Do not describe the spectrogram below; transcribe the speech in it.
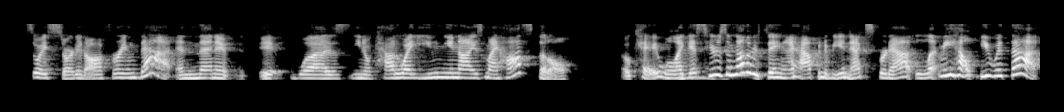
So I started offering that. And then it it was, you know, how do I unionize my hospital? Okay, well, I guess here's another thing I happen to be an expert at. Let me help you with that.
